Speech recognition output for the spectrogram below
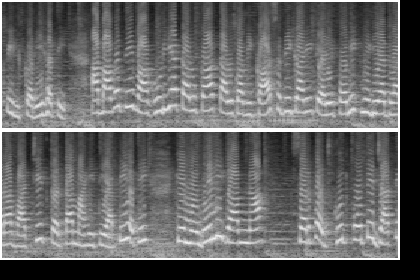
અપીલ કરી હતી. આ બાબતે વાઘોડિયા તાલુકા તાલુકા વિકાસ અધિકારી ટેલિફોનિક મીડિયા દ્વારા વાતચીત કરતા માહિતી આપી હતી કે, મંઢેલી ગામના સરપંચ ખુદ પોતે જાતે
